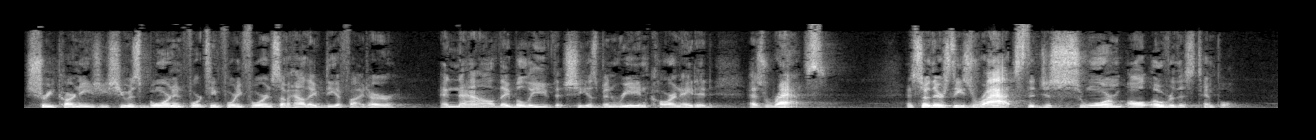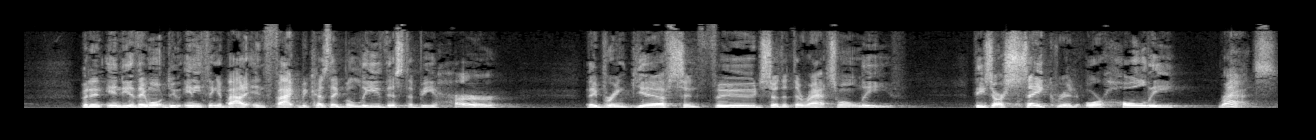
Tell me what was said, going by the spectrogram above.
Sri Karniji. She was born in 1444, and somehow they've deified her and now they believe that she has been reincarnated as rats. And so there's these rats that just swarm all over this temple. But in India, they won't do anything about it. In fact, because they believe this to be her, they bring gifts and food so that the rats won't leave. These are sacred or holy rats.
